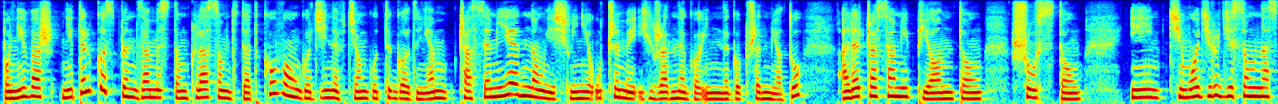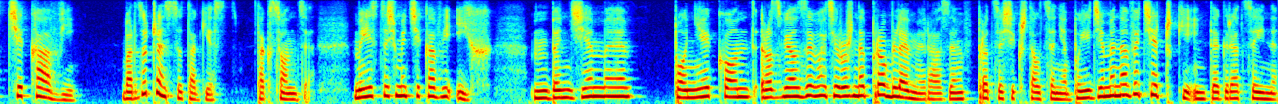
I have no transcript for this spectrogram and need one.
ponieważ nie tylko spędzamy z tą klasą dodatkową godzinę w ciągu tygodnia, czasem jedną, jeśli nie uczymy ich żadnego innego przedmiotu, ale czasami piątą, szóstą. I ci młodzi ludzie są nas ciekawi. Bardzo często tak jest, tak sądzę. My jesteśmy ciekawi ich. Będziemy poniekąd rozwiązywać różne problemy razem w procesie kształcenia. Pojedziemy na wycieczki integracyjne.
